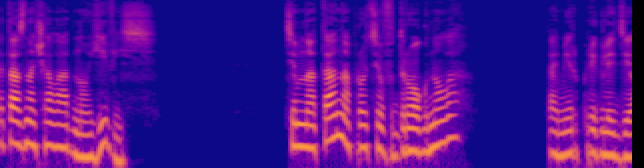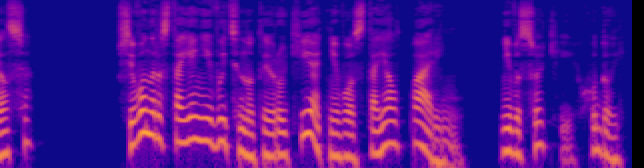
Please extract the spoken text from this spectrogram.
Это означало одно — «явись». Темнота напротив дрогнула. Тамир пригляделся. Всего на расстоянии вытянутой руки от него стоял парень. невысокий, худой.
